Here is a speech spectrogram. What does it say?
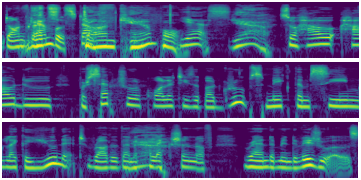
Don That's Campbell stuff. Don Campbell. Yes. Yeah. So how how do perceptual qualities about groups make them seem like a unit rather than a collection of random individuals?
